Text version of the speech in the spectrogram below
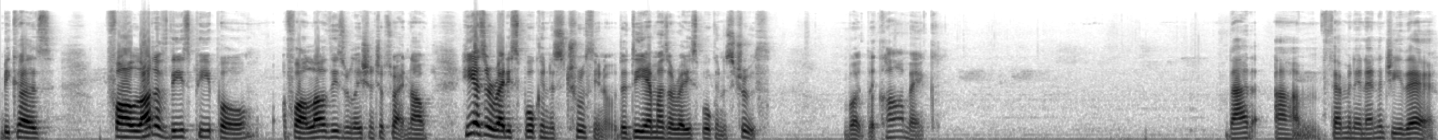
Because for a lot of these people, for a lot of these relationships right now, he has already spoken his truth, you know. The DM has already spoken his truth. But the karmic, that um, feminine energy there,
